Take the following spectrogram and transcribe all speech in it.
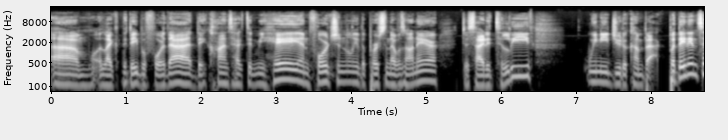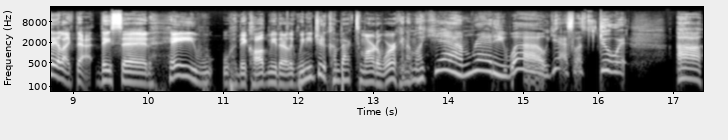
Um, like the day before that, they contacted me. Hey, unfortunately, the person that was on air decided to leave. We need you to come back. But they didn't say it like that. They said, Hey, they called me. They're like, We need you to come back tomorrow to work. And I'm like, Yeah, I'm ready. Wow. Yes, let's do it. Uh,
